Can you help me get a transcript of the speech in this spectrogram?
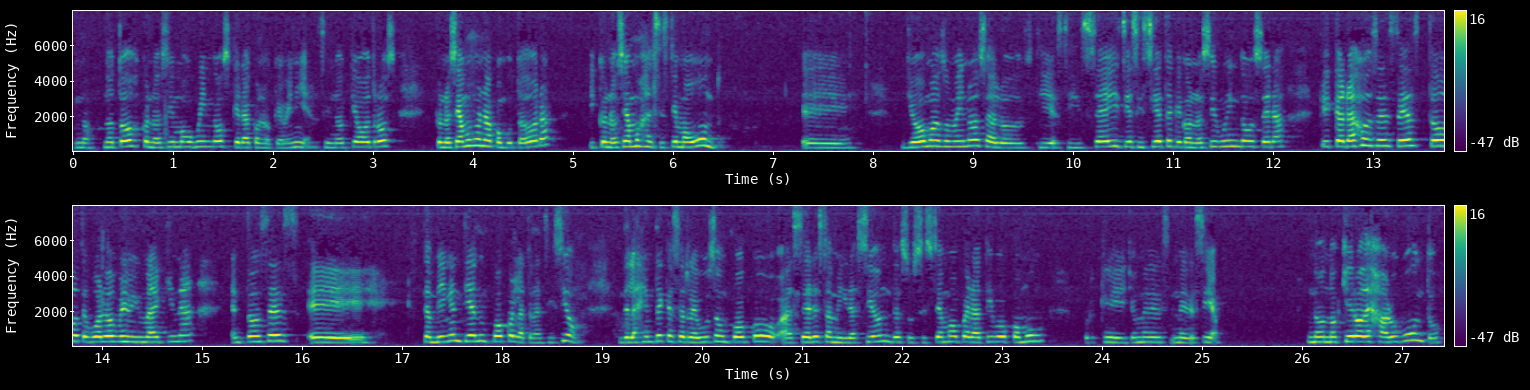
no, no todos conocimos Windows, que era con lo que venía, sino que otros conocíamos una computadora y conocíamos el sistema Ubuntu. Eh, yo más o menos a los 16, 17 que conocí Windows era, ¿qué carajos es esto? Te vuelvo a mi máquina. Entonces, eh, también entiendo un poco la transición de la gente que se rehúsa un poco a hacer esa migración de su sistema operativo común, porque yo me, decía, no, no quiero dejar Ubuntu.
